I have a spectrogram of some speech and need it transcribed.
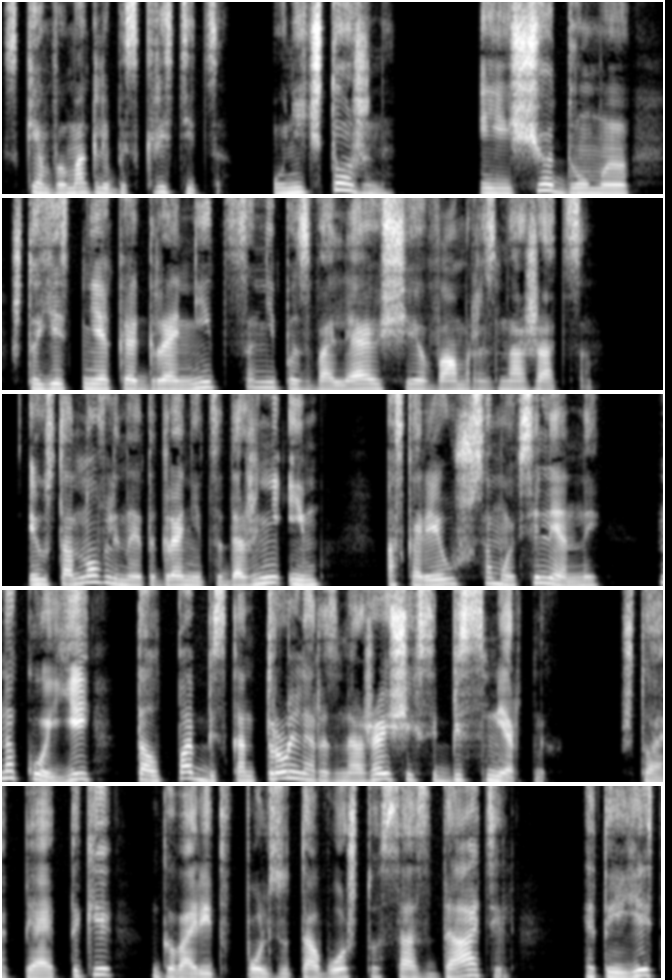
с кем вы могли бы скреститься, уничтожены. И еще думаю, что есть некая граница, не позволяющая вам размножаться. И установлена эта граница даже не им, а скорее уж самой Вселенной. На кой ей толпа бесконтрольно размножающихся бессмертных? Что опять-таки говорит в пользу того, что Создатель — это и есть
